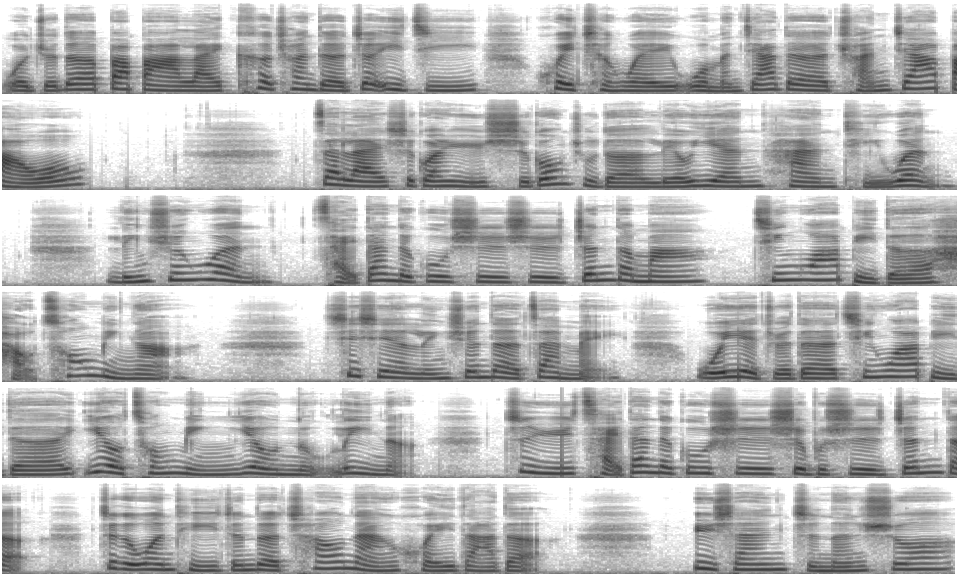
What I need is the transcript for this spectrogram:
我觉得爸爸来客串的这一集会成为我们家的传家宝哦。再来是关于十公主的留言和提问。林轩问：彩蛋的故事是真的吗？青蛙彼得好聪明啊！谢谢林轩的赞美，我也觉得青蛙彼得又聪明又努力呢。至于彩蛋的故事是不是真的，这个问题真的超难回答的。玉山只能说。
